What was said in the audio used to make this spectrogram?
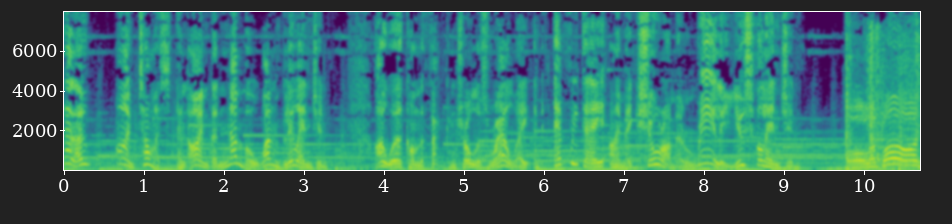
Hello, I'm Thomas, and I'm the number one blue engine. I work on the Fat Controllers Railway, and every day I make sure I'm a really useful engine. All aboard!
